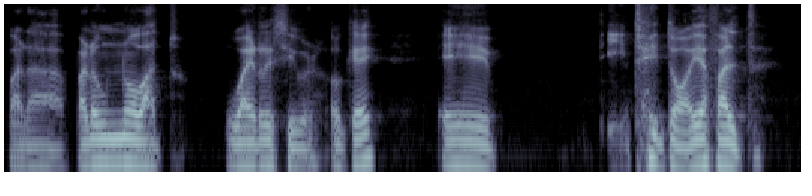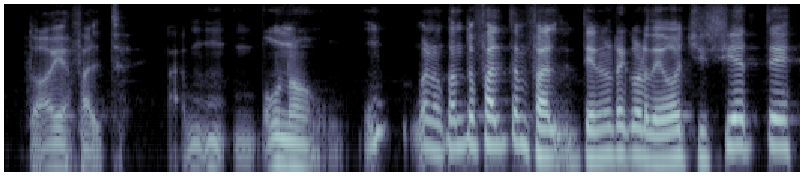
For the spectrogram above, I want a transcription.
para, para un novato, wide receiver, ¿ok? Eh, y, y, todavía falta, todavía falta. Uno, un, bueno, ¿cuánto faltan? Fal, tienen récord de 8 y 7.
